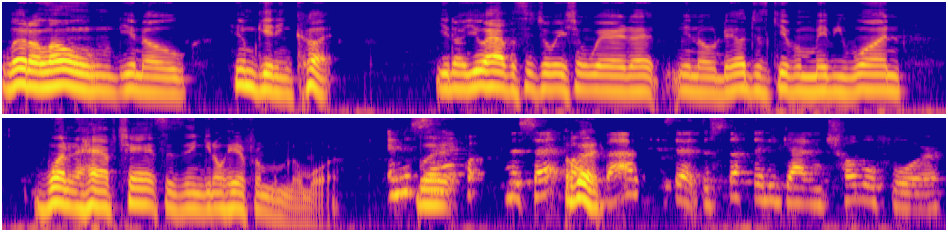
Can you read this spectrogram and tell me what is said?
let alone you know him getting cut. You know, you'll have a situation where that you know they'll just give him maybe one, one and a half chances, and you don't hear from him no more. And the but, sad part, the sad part about it is that the stuff that he got in trouble for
